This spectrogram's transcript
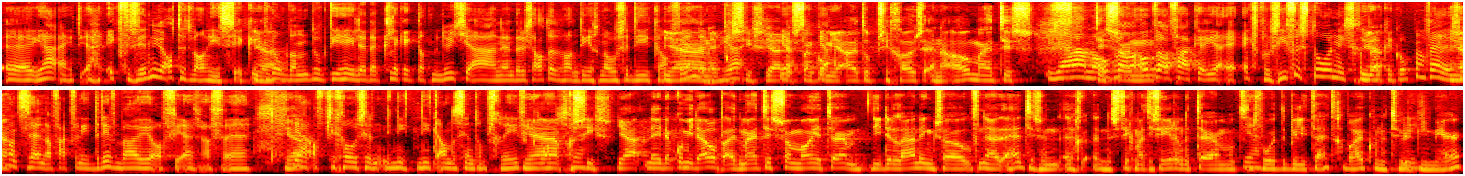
Uh, ja, ja, ik verzin nu altijd wel iets. Ik, ja. ik bedoel, dan doe ik die hele, dan klik ik dat minuutje aan en er is altijd wel een diagnose die ik kan ja, vinden. Nee, precies. Ja, dus dan kom je uit op psychose en NAO, maar het is. Ja, maar ook wel, ook wel vaak ja, explosieve stoornis gebruik ja. ik ook nog wel eens. Ja. Want ze zijn dan vaak van die driftbuien of, of, uh, ja. of psychose niet, niet anders zijn omschreven. Ja, klopt. precies. Ja. nee, dan kom je daarop uit. Maar het is zo'n mooie term die de lading zo... Of, nou, het is een, een stigmatiserende term, want het woord debiliteit gebruiken we natuurlijk niet meer.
